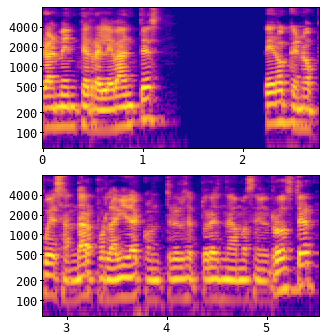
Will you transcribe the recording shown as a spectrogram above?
realmente relevantes pero que no puedes andar por la vida con tres receptores nada más en el roster.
